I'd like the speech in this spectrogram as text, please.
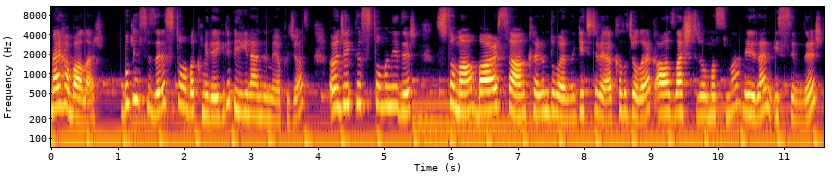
Merhabalar. Bugün sizlere stoma bakımı ile ilgili bilgilendirme yapacağız. Öncelikle stoma nedir? Stoma, bağırsağın karın duvarına geçici veya kalıcı olarak ağızlaştırılmasına verilen isimdir.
